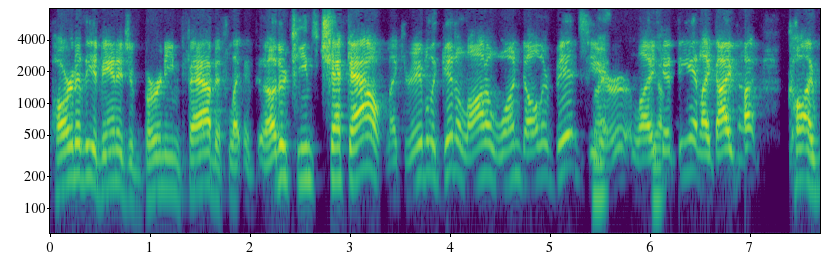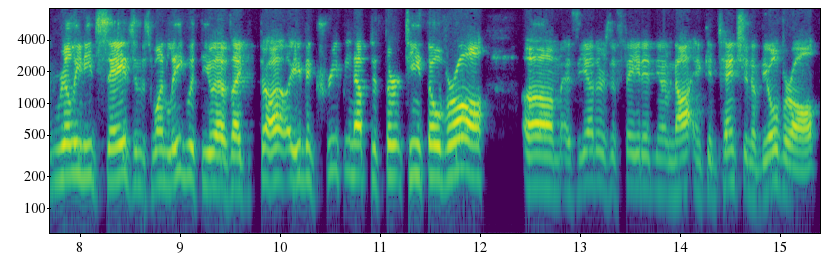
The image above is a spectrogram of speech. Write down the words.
part of the advantage of burning fab, if like if other teams check out, like you're able to get a lot of one dollar bids here. Right. Like yep. at the end, like I got, call, I really need saves in this one league with you. I was like even creeping up to 13th overall, um, as the others have faded, you know, not in contention of the overall.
